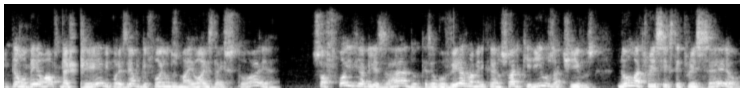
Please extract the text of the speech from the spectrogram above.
Então, o bailout da GM, por exemplo, que foi um dos maiores da história, só foi viabilizado, quer dizer, o governo americano só adquiriu os ativos numa 363 sale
